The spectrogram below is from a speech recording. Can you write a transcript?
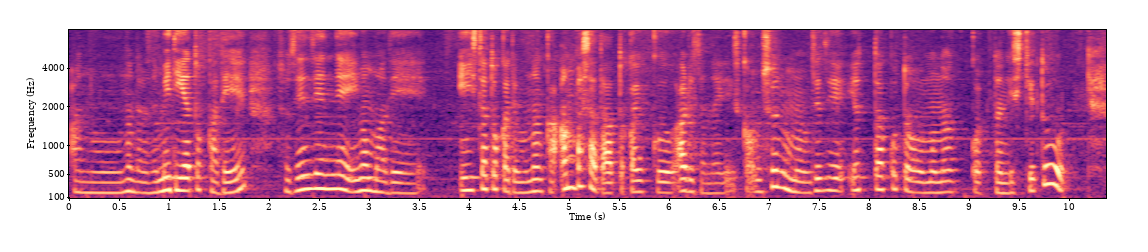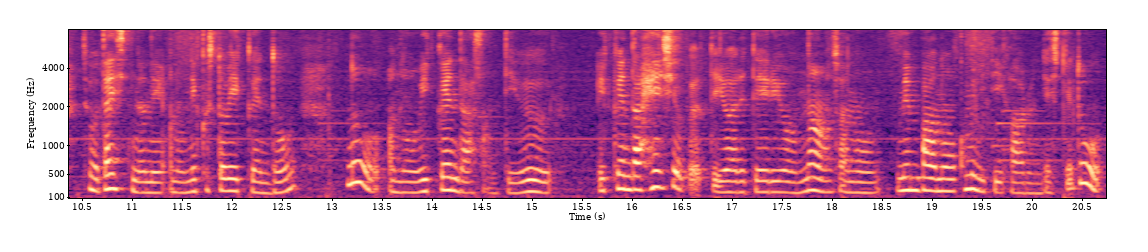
あのなんだろうなメディアとかでそう全然ね今までインスタとかでもなんかアンバサダーとかよくあるじゃないですか。そういうのも全然やったこともなかったんですけどそう大好きなねあのネクストウィークエンドのあのウィークエンダーさんっていうウィークエンダー編集部って言われているようなそのメンバーのコミュニティがあるんですけど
